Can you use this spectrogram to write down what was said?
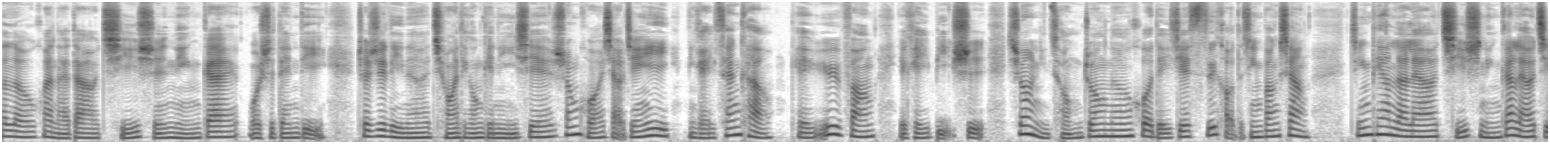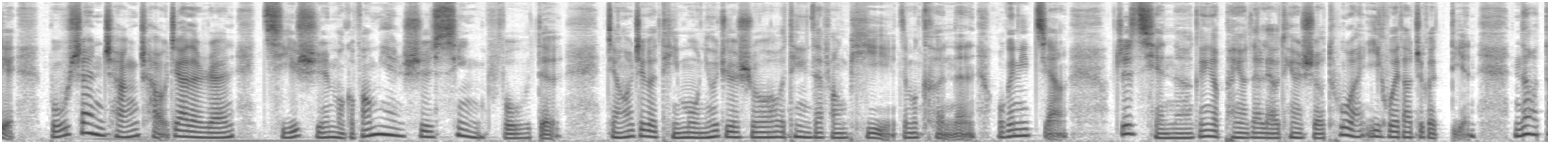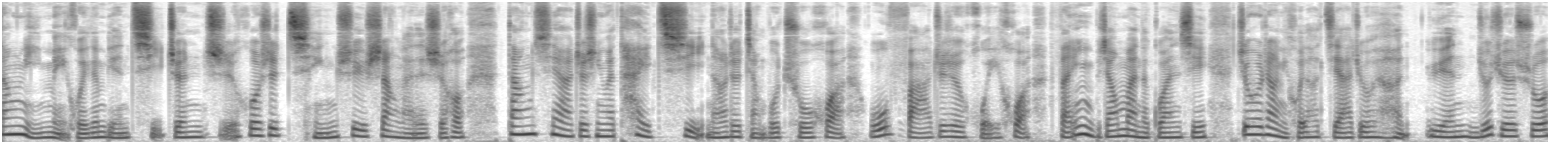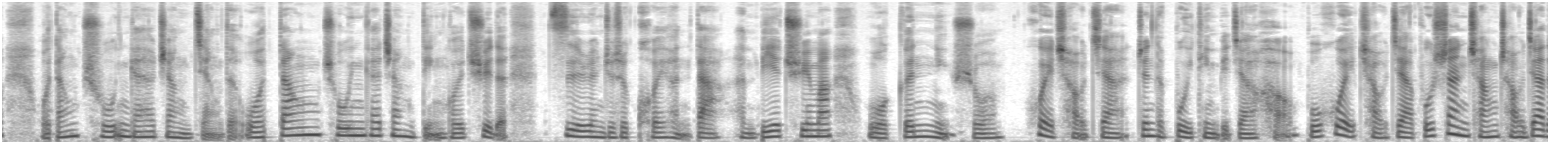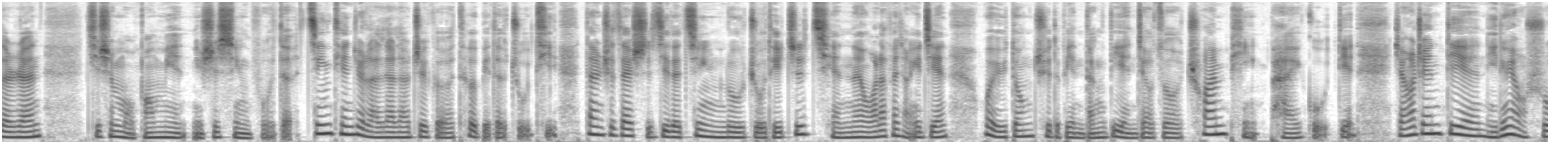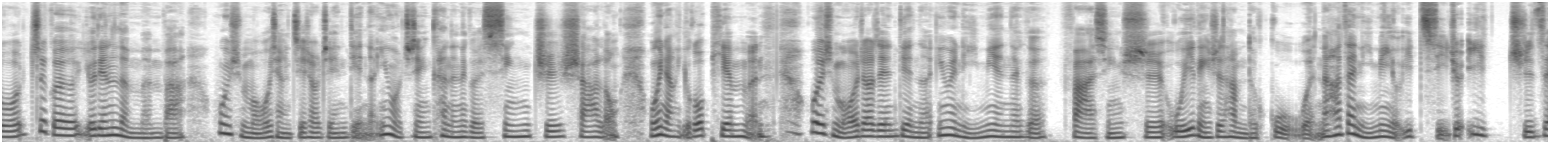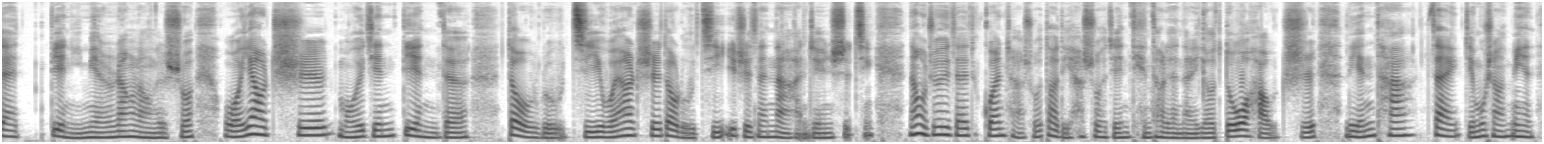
Hello，欢迎来到其实你应该，我是 Dandy，在这里呢，希望提供给你一些生活小建议，你可以参考，可以预防，也可以鄙视，希望你从中呢获得一些思考的新方向。今天要聊聊，其实你应该了解，不擅长吵架的人，其实某个方面是幸福的。讲到这个题目，你会觉得说，我听你在放屁，怎么可能？我跟你讲。之前呢，跟一个朋友在聊天的时候，突然意会到这个点。你知道，当你每回跟别人起争执，或是情绪上来的时候，当下就是因为太气，然后就讲不出话，无法就是回话，反应比较慢的关系，就会让你回到家就会很冤。你就觉得说，我当初应该要这样讲的，我当初应该这样顶回去的，自认就是亏很大，很憋屈吗？我跟你说。会吵架真的不一定比较好，不会吵架、不擅长吵架的人，其实某方面你是幸福的。今天就来聊聊这个特别的主题，但是在实际的进入主题之前呢，我要来分享一间位于东区的便当店，叫做川品排骨店。讲到这间店，你一定要说这个有点冷门吧？为什么我想介绍这间店呢？因为我之前看的那个新知沙龙，我跟你讲有够偏门。为什么我会知道这间店呢？因为里面那个发型师吴依林是他们的顾问，那他在里面有一集就一直在店里面嚷嚷着说：“我要吃某一间店的豆乳鸡，我要吃豆乳鸡。”一直在呐喊这件事情。然后我就会在观察说，到底他说的这间店到底在哪里，有多好吃，连他在节目上面。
